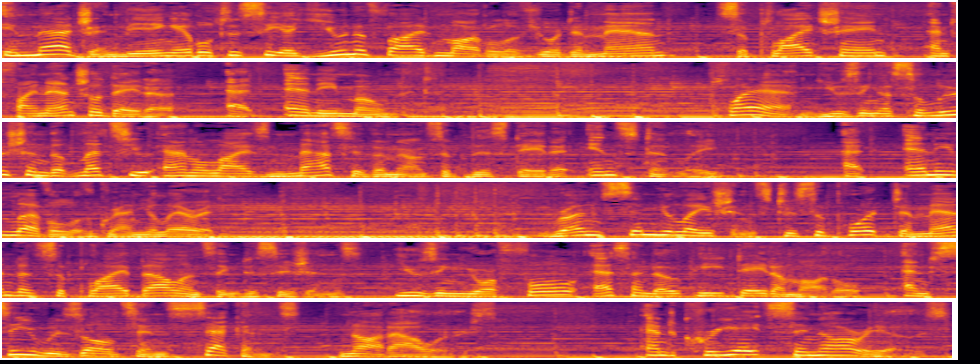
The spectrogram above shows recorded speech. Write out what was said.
imagine being able to see a unified model of your demand, supply chain, and financial data at any moment. Plan using a solution that lets you analyze massive amounts of this data instantly at any level of granularity. Run simulations to support demand and supply balancing decisions using your full S&OP data model and see results in seconds, not hours. And create scenarios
